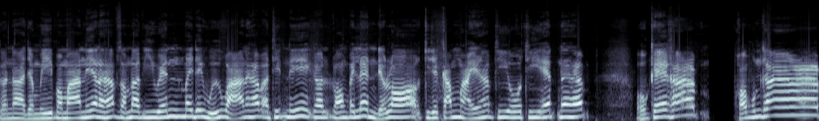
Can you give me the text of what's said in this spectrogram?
ก็น่าจะมีประมาณนี้แหละครับสำหรับอีเวนต์ไม่ได้หวือหวานะครับ อาทิตย์นี้ก็ลองไปเล่น เดี๋ยวรอกิจกรรมใหม่นะครับ TOTS นะครับ โอเคครับ ขอบคุณครับ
